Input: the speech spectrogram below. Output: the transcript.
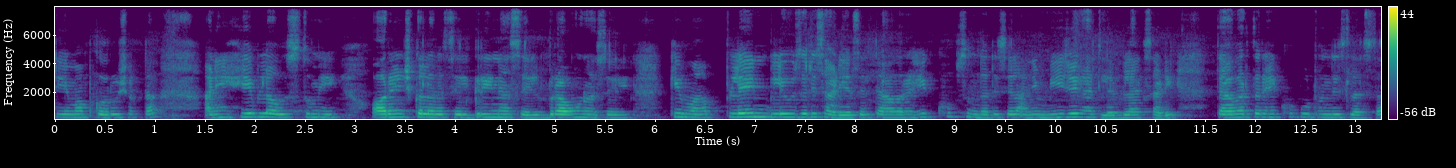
टीम अप करू शकता. आणि हे ब्लाऊज तुम्ही ऑरेंज कलर असेल ग्रीन असेल ब्राऊन असेल किंवा प्लेन ब्ल्यू जरी साडी असेल त्यावर हे खूप सुंदर दिसेल. आणि मी जे घातले ब्लॅक साडी त्यावर तर हे खूप उठून दिसलं असतं.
